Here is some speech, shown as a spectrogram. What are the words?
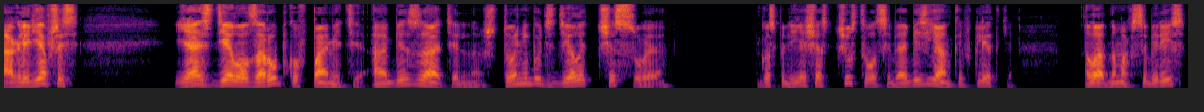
Оглядевшись, я сделал зарубку в памяти. Обязательно что-нибудь сделать часуя. Господи, я сейчас чувствовал себя обезьянкой в клетке. Ладно, Макс, соберись.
